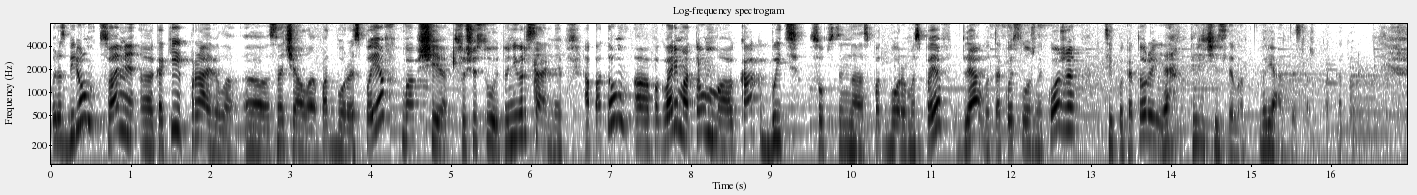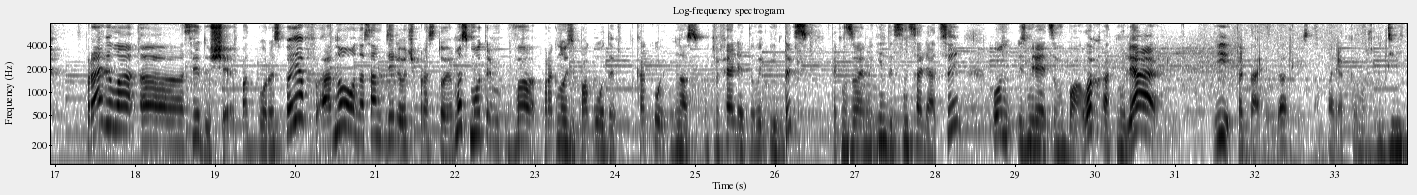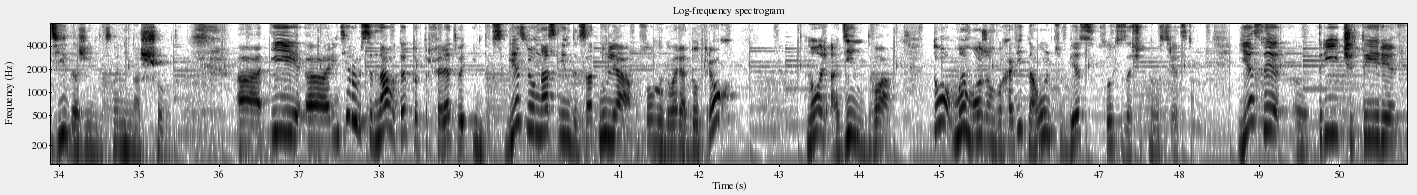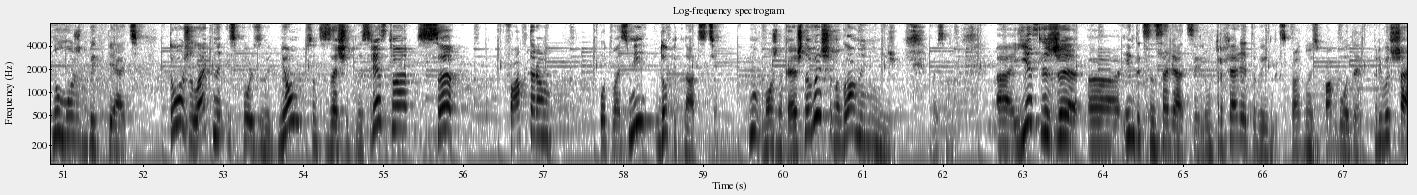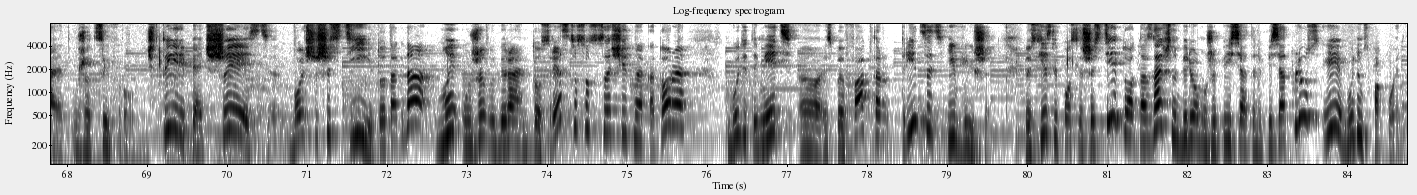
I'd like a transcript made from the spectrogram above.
разберем с вами, э, какие правила сначала подбора SPF вообще существуют универсальные, а потом поговорим о том, как быть, собственно, с подбором SPF для вот такой сложной кожи, типа которой я перечислила, варианты, скажем так, которые. Правило э, следующее. Подбор SPF, оно на самом деле очень простое. Мы смотрим в прогнозе погоды, какой у нас ультрафиолетовый индекс, так называемый индекс инсоляции. Он измеряется в баллах от нуля и так далее. Да? То есть там порядка, может быть, 9 даже индекс, но не наш широт. А, и а, ориентируемся на вот этот ультрафиолетовый индекс. Если у нас индекс от нуля, условно говоря, до 3, 0, 1, 2, то мы можем выходить на улицу без солнцезащитного средства. Если 3, э, 4, ну может быть 5, то желательно использовать днем солнцезащитное средство с фактором от 8 до 15. Ну, можно, конечно, выше, но главное не ниже 8. А, если же а, индекс инсоляции или ультрафиолетовый индекс в прогнозе погоды превышает уже цифру 4, 5, 6, больше 6, то тогда мы уже выбираем то средство солнцезащитное, которое будет иметь SPF-фактор а, 30 и выше. То есть если после 6, то однозначно берем уже 50 или 50 плюс и будем спокойны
